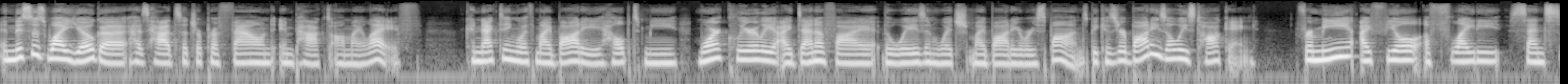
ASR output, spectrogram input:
And this is why yoga has had such a profound impact on my life. Connecting with my body helped me more clearly identify the ways in which my body responds because your body's always talking. For me, I feel a flighty sense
